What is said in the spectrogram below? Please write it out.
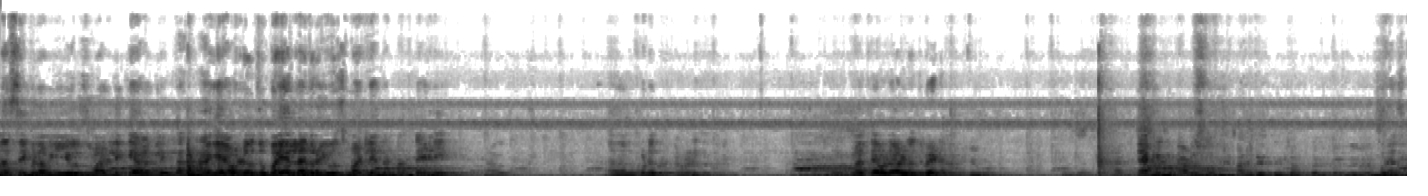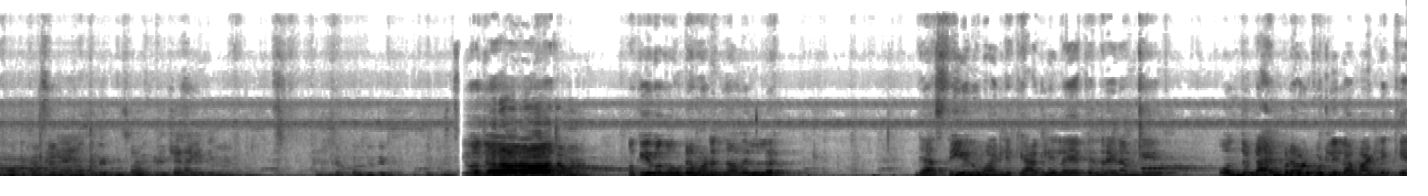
ನಸೀಬು ನಮಗೆ ಯೂಸ್ ಮಾಡ್ಲಿಕ್ಕೆ ಆಗ್ಲಿಲ್ಲ. ಹಾಗೆ ಅವಳು ದುಬೈ ಎಲ್ಲಾದ್ರೂ ಯೂಸ್ ಮಾಡ್ಲಿ ಅದನ್ನು ಅಂತ ಹೇಳಿ. ಅದನ್ನು ಕೊಡೋದು ಅವಳಿಗೆ ಮತ್ತೆ ಅವಳು ಅಳುದು ಬೇಡ. ಯಾಕೆ ಗುಂಡಾಡುದು ಚೆನ್ನಾಗಿದೆ. ಇವಾಗ ಓಕೆ ಇವಾಗ ಊಟ ಮಾಡೋದು ನಾವೆಲ್ಲರೂ. ಜಾಸ್ತಿ ಏನು ಮಾಡಲಿಕ್ಕೆ ಆಗಲಿಲ್ಲ ಯಾಕಂದ್ರೆ ನಮಗೆ ಒಂದು ಟೈಮ್ ಕೂಡ ಅವಳು ಕೊಡಲಿಲ್ಲ ಮಾಡಲಿಕ್ಕೆ.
